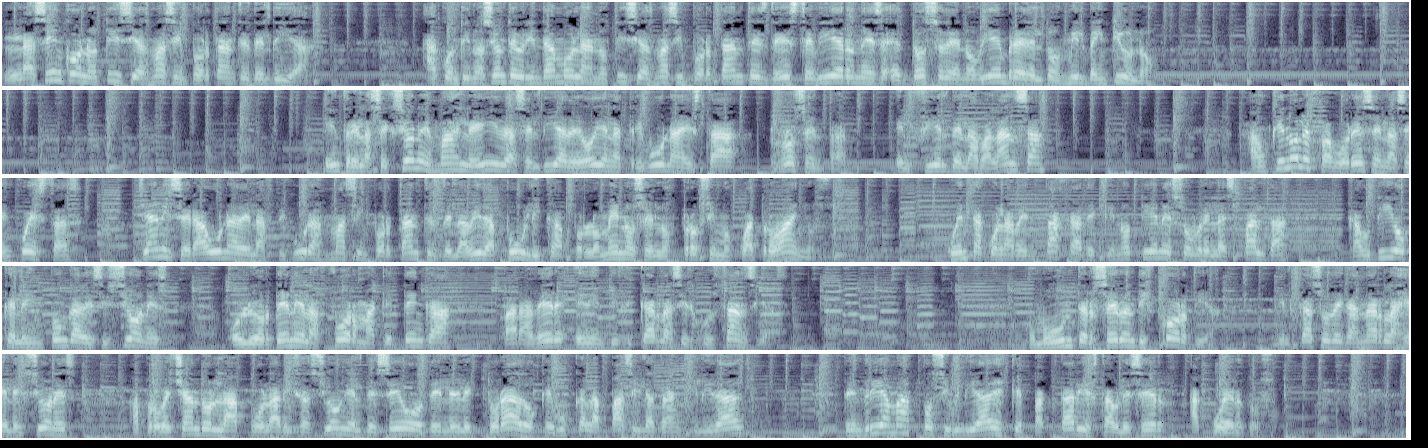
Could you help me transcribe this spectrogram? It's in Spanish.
Las cinco noticias más importantes del día. A continuación te brindamos las noticias más importantes de este viernes 12 de noviembre del 2021. Entre las secciones más leídas el día de hoy en la tribuna está Rosenthal, el fiel de la balanza. Aunque no le favorecen las encuestas, Gianni será una de las figuras más importantes de la vida pública, por lo menos en los próximos cuatro años. Cuenta con la ventaja de que no tiene sobre la espalda caudillo que le imponga decisiones o le ordene la forma que tenga para ver e identificar las circunstancias. Como un tercero en discordia, en el caso de ganar las elecciones, aprovechando la polarización y el deseo del electorado que busca la paz y la tranquilidad, tendría más posibilidades que pactar y establecer acuerdos.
